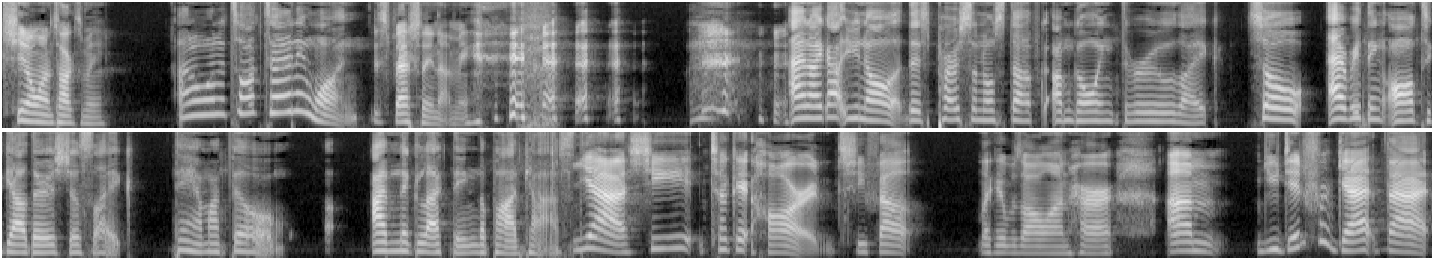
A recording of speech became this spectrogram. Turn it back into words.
She don't want to talk to me, I don't want to talk to anyone. especially not me. and I got, you know, this personal stuff I'm going through. Like, so everything all together is just like, damn, I feel I'm neglecting the podcast. yeah, she took it hard. She felt like it was all on her. Um you did forget that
